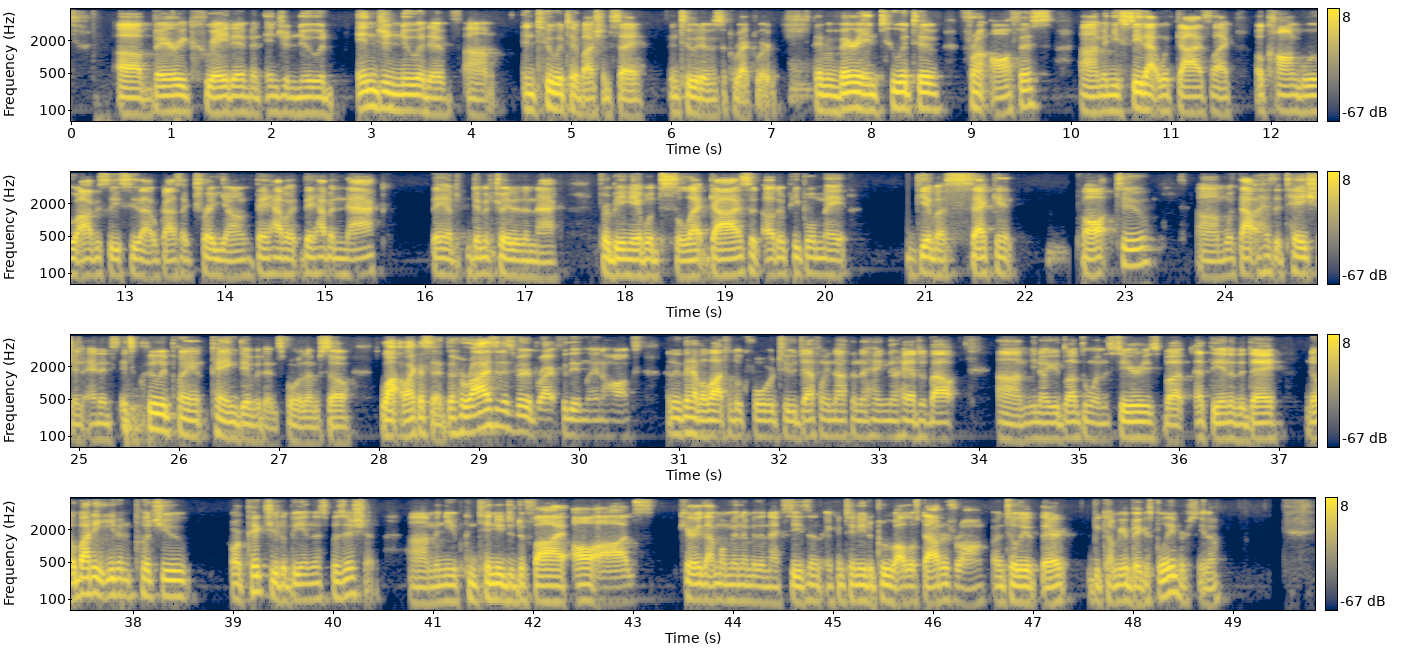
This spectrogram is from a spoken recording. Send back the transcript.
a very creative and ingenuitive, ingenuitive, um, intuitive, I should say. Intuitive is the correct word. They have a very intuitive front office. Um, and you see that with guys like Okongwu. Obviously, you see that with guys like Trae Young. They have a they have a knack. They have demonstrated a knack for being able to select guys that other people may give a second thought to um, without hesitation, and it's it's clearly paying dividends for them. So, like I said, the horizon is very bright for the Atlanta Hawks. I think they have a lot to look forward to. Definitely nothing to hang their heads about. Um, you know, you'd love to win the series, but at the end of the day, nobody even put you or picked you to be in this position. Um, and you've continued to defy all odds, carry that momentum in the next season, and continue to prove all those doubters wrong until they become your biggest believers. You know.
